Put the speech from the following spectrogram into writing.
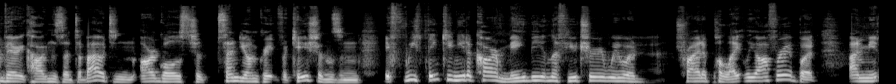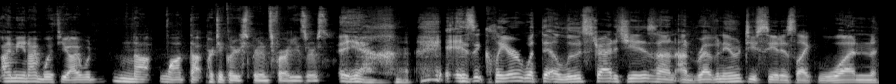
very cognizant about. And our goal is to send you on great vacations. And if we think you need a car, maybe in the future we would try to politely offer it. But I mean, I mean, I'm with you. I would not want that particular experience for our users. Yeah. Is it clear what the elude strategy is on, on revenue? Do you see it as like one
